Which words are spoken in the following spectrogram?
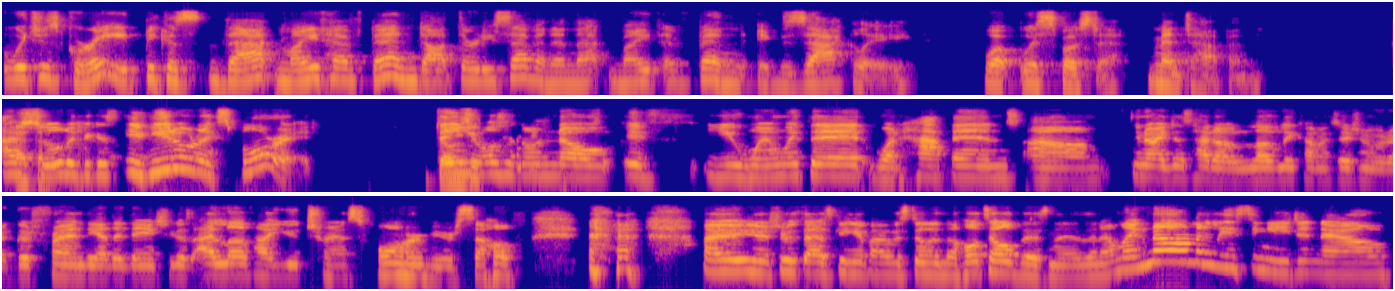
which is great because that might have been dot 37 and that might have been exactly what was supposed to meant to happen. Absolutely, because if you don't explore it, then you also don't know if you went with it, what happened. Um, you know, I just had a lovely conversation with a good friend the other day, and she goes, "I love how you transform yourself." I, you know, she was asking if I was still in the hotel business, and I'm like, "No, I'm a leasing agent now."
